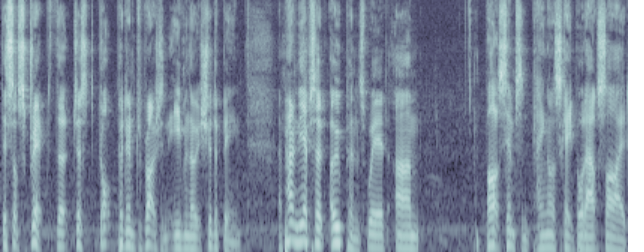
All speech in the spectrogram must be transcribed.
this sort of script that just got put into production even though it should have been. Apparently, the episode opens with um, Bart Simpson playing on a skateboard outside,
